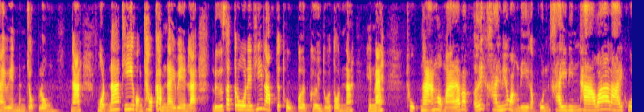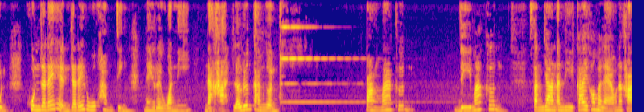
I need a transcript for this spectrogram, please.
นายเวรมันจบลงนะหมดหน้าที่ของเจ้ากรรมนายเวรแล้วหรือศัตรูในที่ลับจะถูกเปิดเผยตัวตนนะ เห็นไหม ถูกง้างออกมาแล้วแบบ เอ้ย ใครไม่หวังดีกับคุณ ใครดินทาว่าร้ายคุณ คุณจะได้เห็นจะได้รู้ความจริงในเร็ววันนี้นะคะ แล้วเรื่องการเงิน ปังมากขึ้น ดีมากขึ้น สัญญาณอันดีใกล้เข้ามาแล้วนะคะ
